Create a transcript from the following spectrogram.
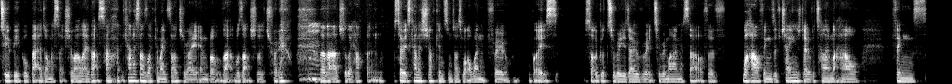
two people bettered sexuality. That sound it kind of sounds like I'm exaggerating, but that was actually true. Mm. that that actually happened. So it's kind of shocking sometimes what I went through, but it's sort of good to read over it to remind myself of well how things have changed over time, like how things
